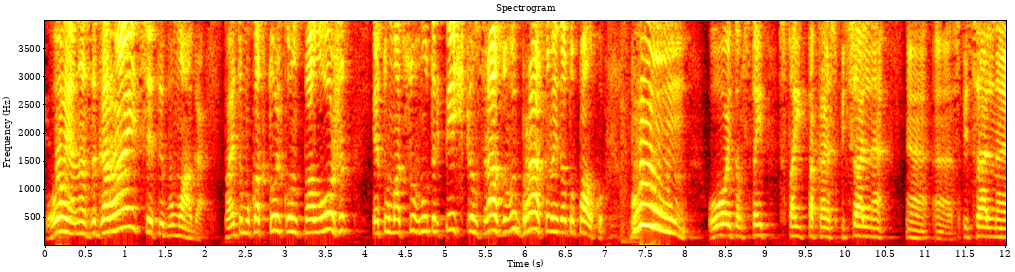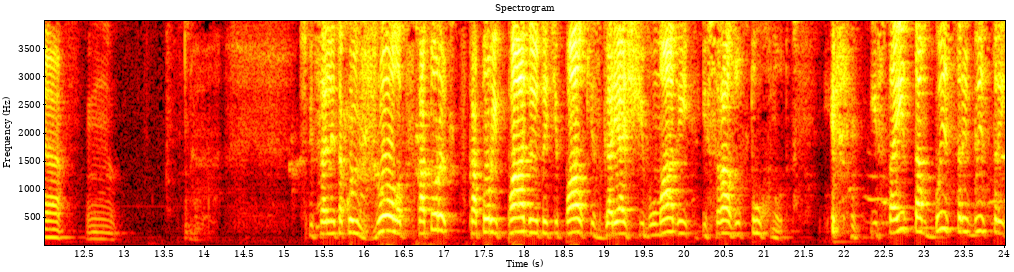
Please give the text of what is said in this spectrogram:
Ой, она загорается, эта бумага. Поэтому, как только он положит эту мацу внутрь печки, он сразу выбрасывает эту палку. Бум! Ой, там стоит, стоит такая специальная, э, э, специальная, э, специальный такой желоб, в который, в который падают эти палки с горящей бумагой и сразу тухнут. И стоит там быстрый-быстрый,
